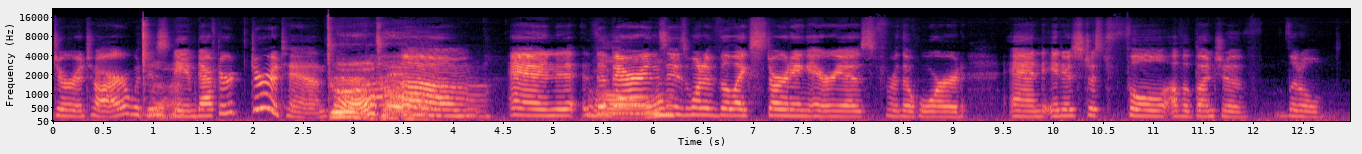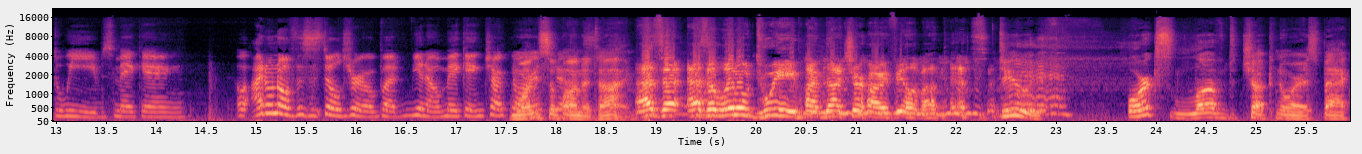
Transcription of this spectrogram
Durotar, which is Uh-huh. named after Durotan. Aw. Um, and the Aw. Barrens is one of the like starting areas for the Horde, and it is just full of a bunch of little dweebs making. oh, I don't know if this is still true, but you know, making Chuck Norris. Once upon a time. as a as a little dweeb, I'm not sure how I feel about this. Dude, orcs loved Chuck Norris back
